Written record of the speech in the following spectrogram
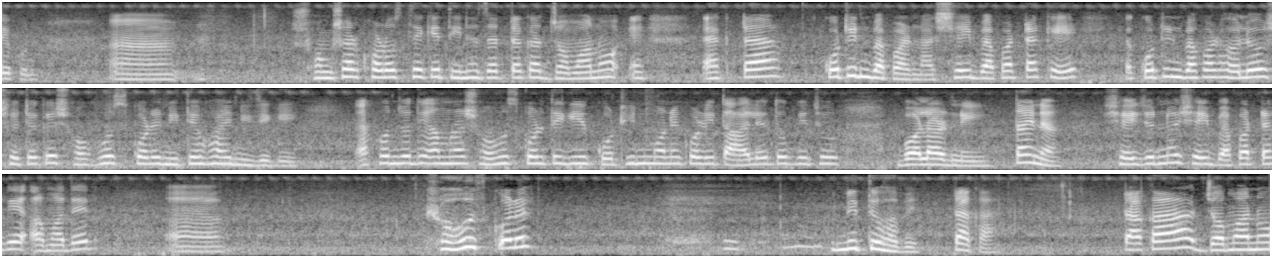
দেখুন সংসার খরচ থেকে তিন হাজার টাকা জমানো একটা কঠিন ব্যাপার না। সেই ব্যাপারটাকে, কঠিন ব্যাপার হলেও সেটাকে সহজ করে নিতে হয় নিজেকেই এখন যদি আমরা সহজ করতে গিয়ে কঠিন মনে করি, তাহলে তো কিছু বলার নেই, তাই না? সেই জন্য সেই ব্যাপারটাকে আমাদের সহজ করে নিতে হবে। টাকা। টাকা জমানো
